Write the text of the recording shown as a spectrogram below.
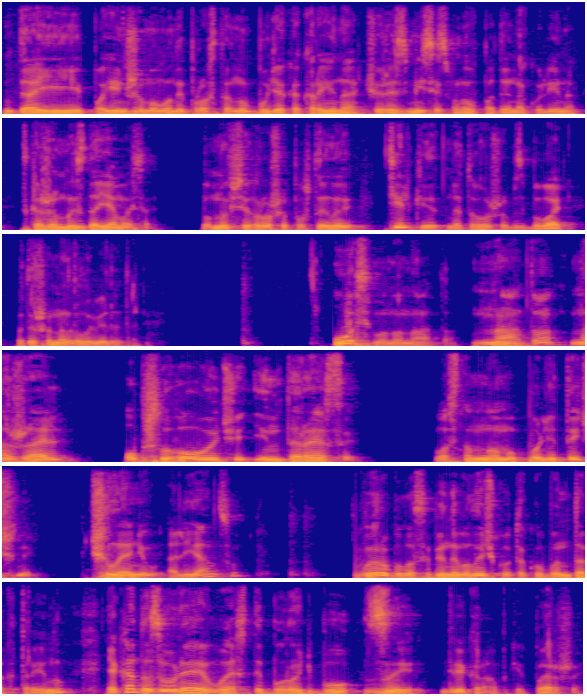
Да і по-іншому вони просто, ну, будь-яка країна через місяць воно впаде на коліна, скаже, ми здаємося, бо ми всі гроші пустили тільки для того, щоб збивати те, що на голові летить. Ось воно НАТО. НАТО, на жаль, обслуговуючи інтереси, в основному політичні членів альянсу, виробило собі невеличку таку б доктрину, яка дозволяє вести боротьбу з дві крапки. Перше,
